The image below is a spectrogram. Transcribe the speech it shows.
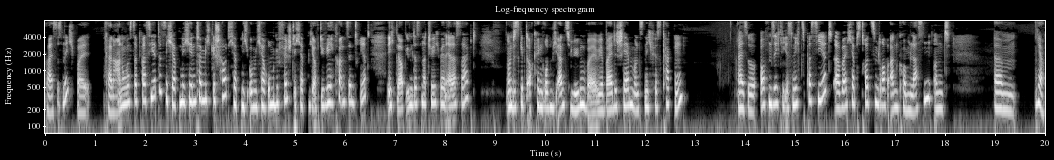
weiß es nicht, weil keine Ahnung, was da passiert ist. Ich habe nicht hinter mich geschaut, ich habe nicht um mich herum gefischt, ich habe mich auf die Wege konzentriert. Ich glaube ihm das natürlich, wenn er das sagt. Und es gibt auch keinen Grund, mich anzulügen, weil wir beide schämen uns nicht fürs Kacken. Also offensichtlich ist nichts passiert, aber ich habe es trotzdem drauf ankommen lassen und ähm, ja,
